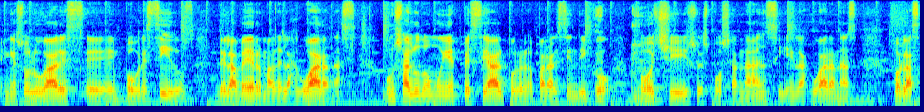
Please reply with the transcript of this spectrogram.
en esos lugares eh, empobrecidos de la Berma, de las Guaranas. Un saludo muy especial por para el síndico Ochi y su esposa Nancy en las Guaranas por las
